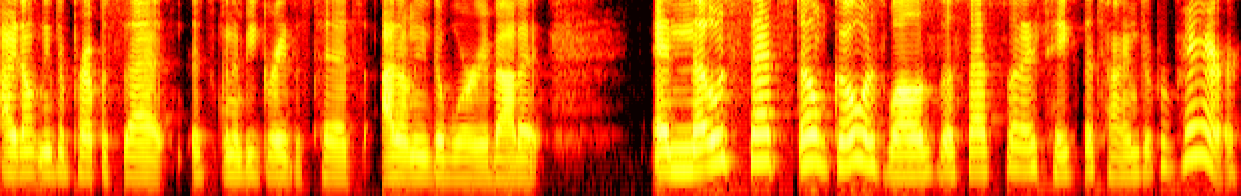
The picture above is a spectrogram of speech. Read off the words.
I don't need to prep a set. It's going to be greatest hits. I don't need to worry about it. And those sets don't go as well as the sets that I take the time to prepare.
